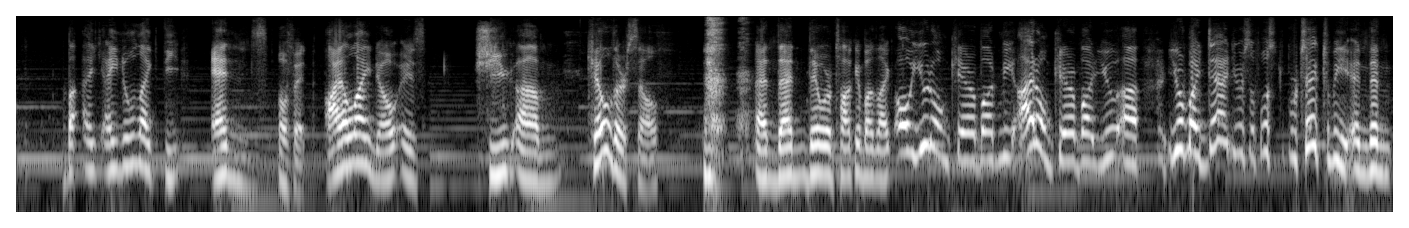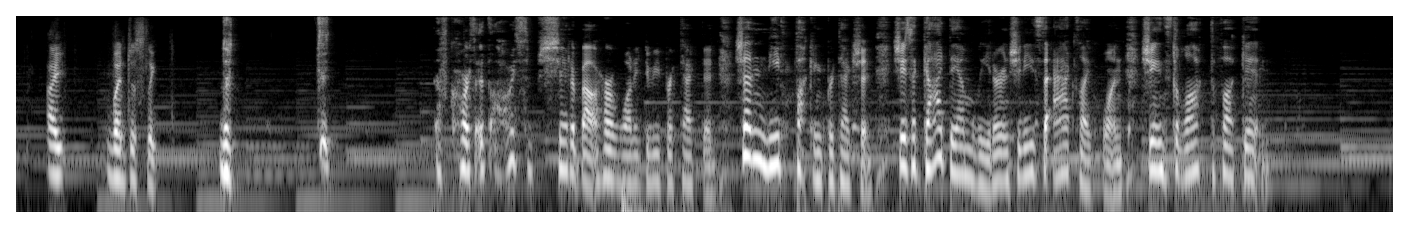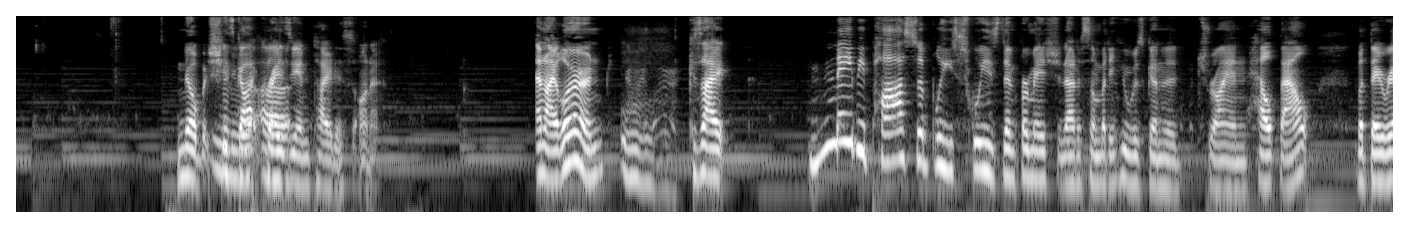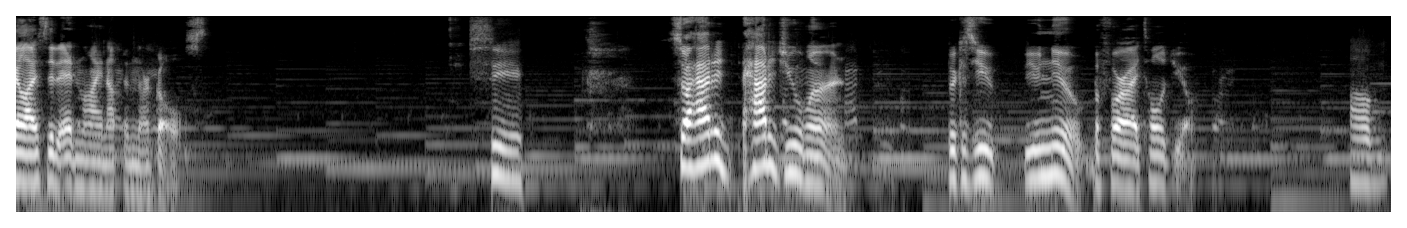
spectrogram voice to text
But I I know like the ends of it. All I know is she um killed herself. And then they were talking about like, oh, you don't care about me. I don't care about you. Uh, you're my dad. You're supposed to protect me. And then I went to sleep. Of course, it's always some shit about her wanting to be protected. She doesn't need fucking protection. She's a goddamn leader and she needs to act like one. She needs to lock the fuck in. No, but she's Anyway, got uh, Crazy and Titus on it. And I learned, because I maybe possibly squeezed information out of somebody who was gonna try and help out, but they realized it didn't line up in their goals. See. So how did how did you learn? Because you you knew before I told you. Um,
